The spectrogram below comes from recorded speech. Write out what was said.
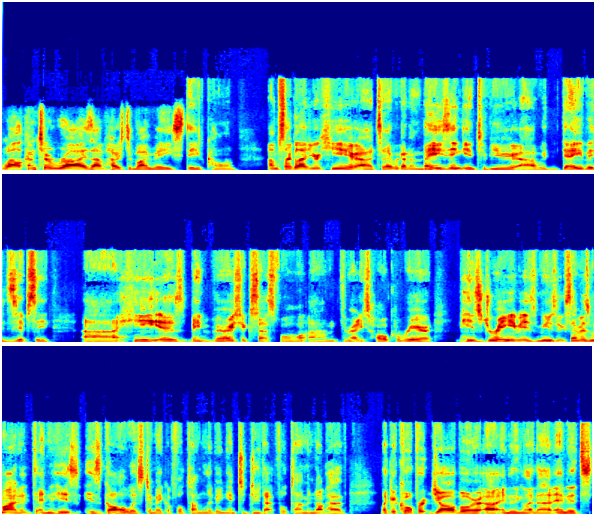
welcome to Rise Up, hosted by me, Steve Collom. I'm so glad you're here. Uh, today, we've got an amazing interview uh, with David Zipse. Uh, he has been very successful um, throughout his whole career. His dream is music, same as mine, and his his goal was to make a full time living and to do that full time and not have like a corporate job or uh, anything like that. And it's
